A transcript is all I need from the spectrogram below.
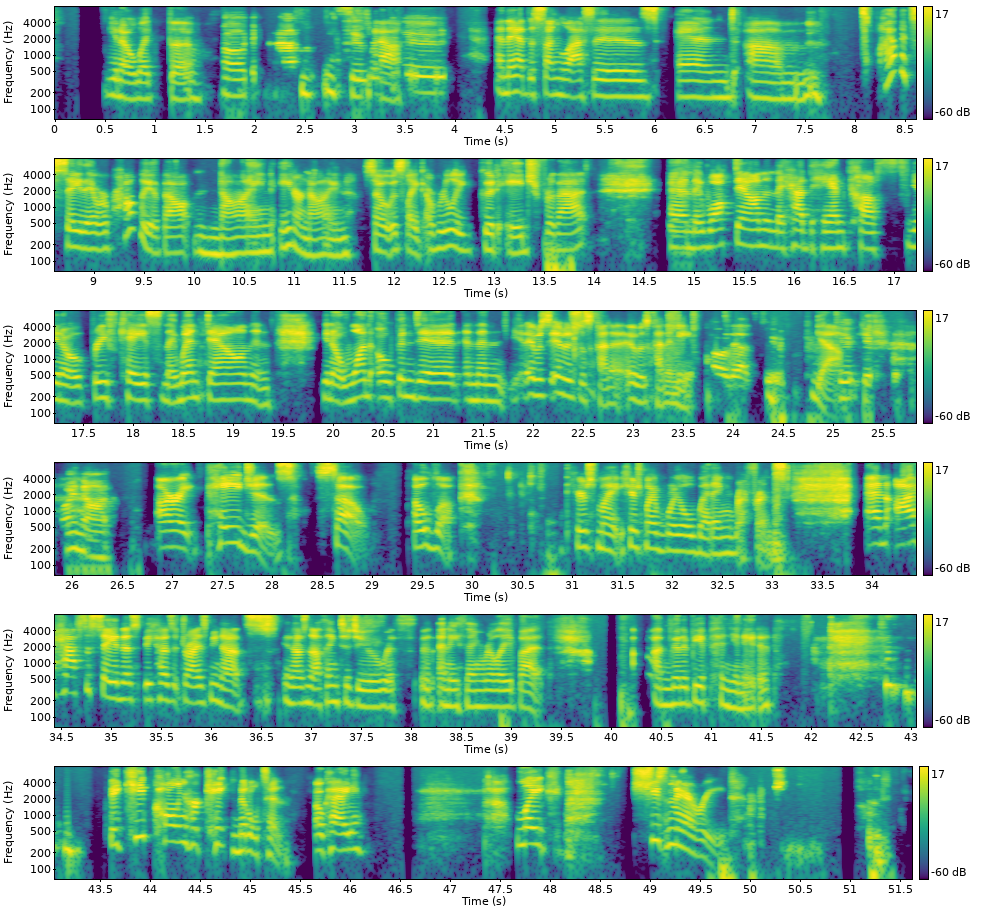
you know, like the oh yeah, super Yeah. cute. and they had the sunglasses and um I would say they were probably about 9, 8 or 9. So it was like a really good age for that. And they walked down and they had the handcuff, you know, briefcase and they went down and you know, one opened it and then it was it was just kind of it was kind of neat. Oh, that's cute. Yeah. Cute, cute. Why not? All right, pages. So, oh look. Here's my here's my royal wedding reference. And I have to say this because it drives me nuts. It has nothing to do with, with anything really, but I'm going to be opinionated. they keep calling her Kate Middleton, okay? Like she's married.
